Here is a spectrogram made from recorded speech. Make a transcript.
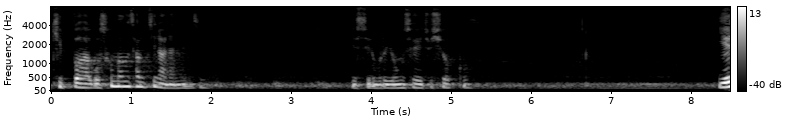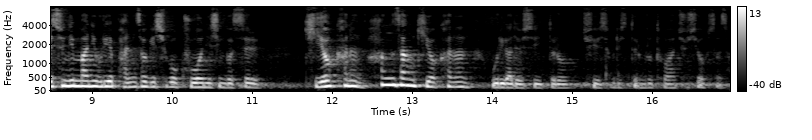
기뻐하고 소망 삼진 않았는지 예수 이름으로 용서해 주시옵고 예수님만이 우리의 반석이시고 구원이신 것을 기억하는 항상 기억하는 우리가 될 수 있도록 주 예수 그리스도 이름으로 도와주시옵소서.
